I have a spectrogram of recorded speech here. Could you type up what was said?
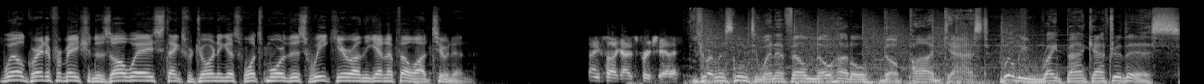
Will, great information as always. Thanks for joining us once more this week here on the NFL on TuneIn. Thanks a lot, guys. Appreciate it. You're listening to NFL No Huddle, the podcast. We'll be right back after this.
